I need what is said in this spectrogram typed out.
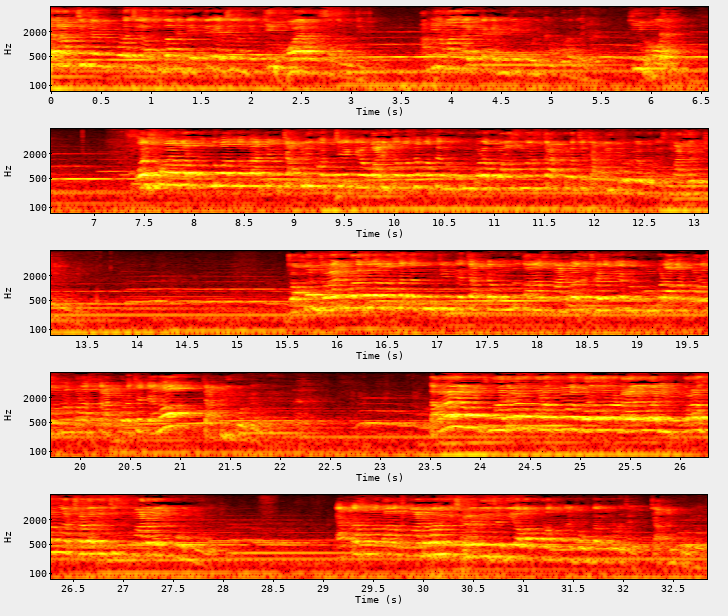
আমি পড়েছিলাম, শুধু আমি দেখতে চাইছিলাম যে কি হয় আমার সাথে আমি দেখি। আমি আমার লাইফটাকে নিজেই পরীক্ষা করে দেখি, কি হয়। ওই সময় আমার বন্ধু বান্ধবরা কেউ চাকরি করছে, কেউ বাড়িতে বসে বসে নতুন করে পড়াশোনা স্টার্ট করেছে, চাকরি করবে বলে স্মার্ট যখন জয়েন করেছিল আমার সাথে দু তিনটে, চারটে বন্ধু, তারা স্মার্ট ভ্যালু ছেড়ে দিয়ে নতুন করে আবার পড়াশোনা করা স্টার্ট করেছে, কেন? চাকরি করবে। তারাই আমার স্মার্ট ভ্যালু পড়াশোনা, বড় বড় ডায়লগ পড়াশোনা ছেড়ে দিয়েছি স্মার্ট ভ্যালু করবে একটা সময় তারা স্মার্ট ভ্যালু ছেড়ে দিয়েছে, দিয়ে আবার পড়াশোনায় যোগদান করেছে, চাকরি করবে।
